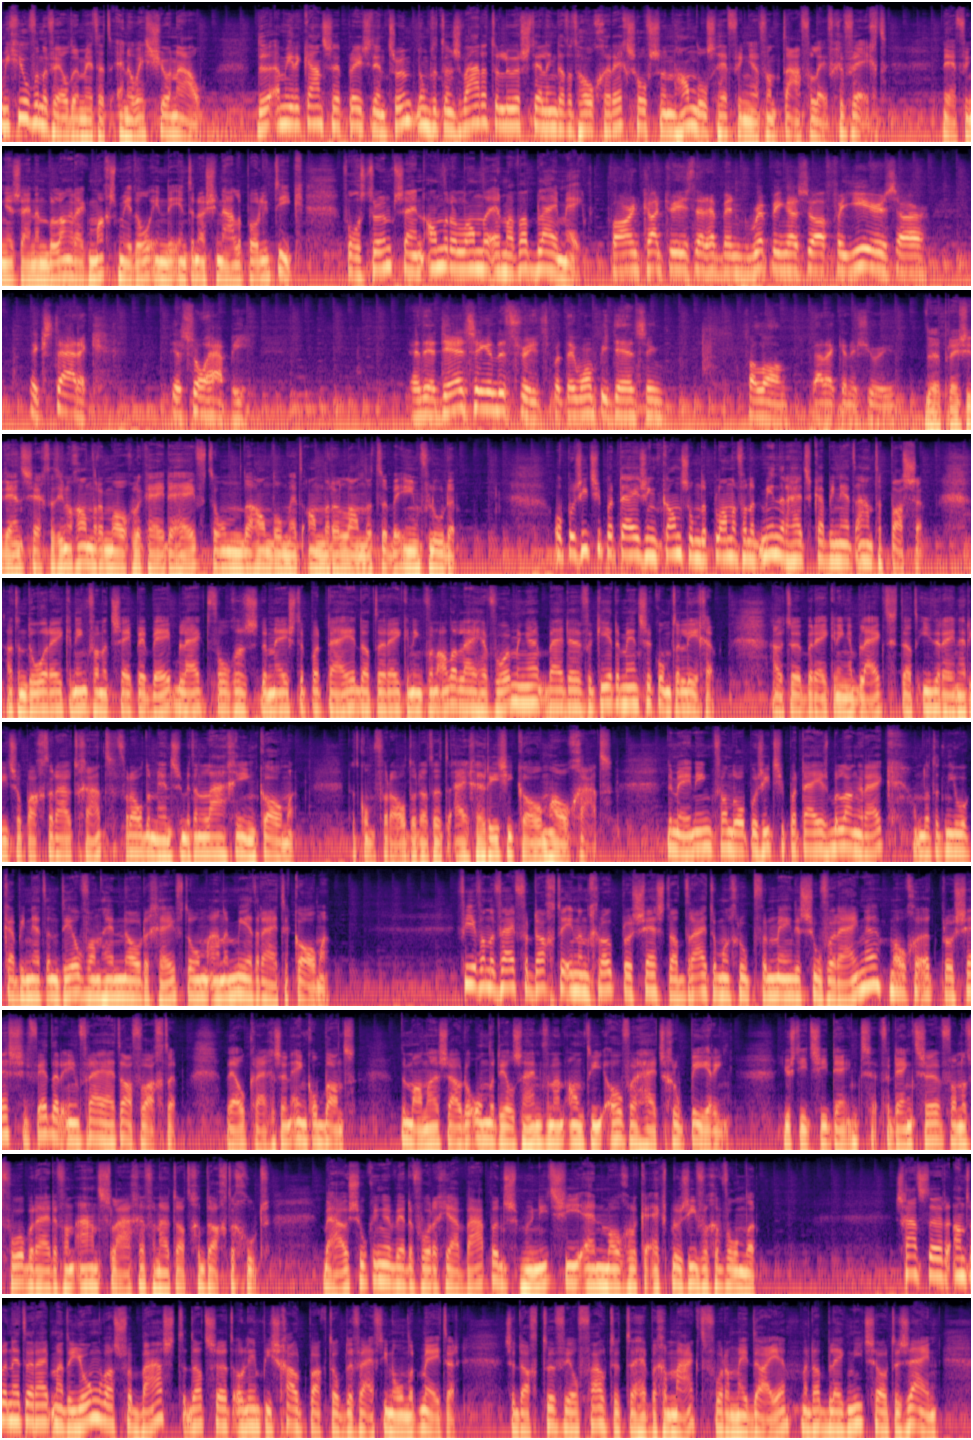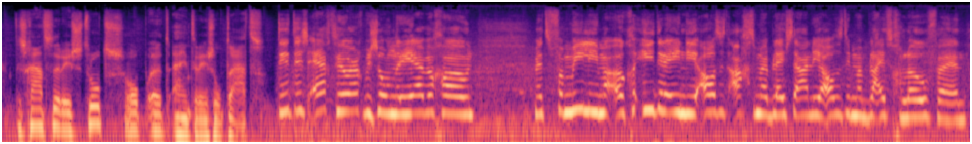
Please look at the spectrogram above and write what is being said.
Michiel van der Velde met het NOS-journaal. De Amerikaanse president Trump noemt het een zware teleurstelling... dat het Hoge Rechtshof zijn handelsheffingen van tafel heeft geveegd. De heffingen zijn een belangrijk machtsmiddel in de internationale politiek. Volgens Trump zijn andere landen er maar wat blij mee. Foreign countries that have been ripping us off for years are ecstatic. They're so happy. And they're dancing in the streets, but they won't be dancing De president zegt dat hij nog andere mogelijkheden heeft om de handel met andere landen te beïnvloeden. Oppositiepartijen zien kans om de plannen van het minderheidskabinet aan te passen. Uit een doorrekening van het CPB blijkt volgens de meeste partijen... dat de rekening van allerlei hervormingen bij de verkeerde mensen komt te liggen. Uit de berekeningen blijkt dat iedereen er iets op achteruit gaat... vooral de mensen met een laag inkomen. Dat komt vooral doordat het eigen risico omhoog gaat. De mening van de oppositiepartij is belangrijk... omdat het nieuwe kabinet een deel van hen nodig heeft om aan een meerderheid te komen. Vier van de vijf verdachten in een groot proces dat draait om een groep vermeende soevereinen... mogen het proces verder in vrijheid afwachten. Wel krijgen ze een enkelband. De mannen zouden onderdeel zijn van een anti-overheidsgroepering. Justitie denkt, verdenkt ze van het voorbereiden van aanslagen vanuit dat gedachtegoed. Bij huiszoekingen werden vorig jaar wapens, munitie en mogelijke explosieven gevonden. Schaatster Antoinette Rijpma de Jong was verbaasd dat ze het Olympisch goud pakte op de 1500 meter. Ze dacht te veel fouten te hebben gemaakt voor een medaille, maar dat bleek niet zo te zijn. De schaatster is trots op het eindresultaat. Dit is echt heel erg bijzonder. Je hebben gewoon met familie, maar ook iedereen die altijd achter mij bleef staan, die altijd in me blijft geloven. En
